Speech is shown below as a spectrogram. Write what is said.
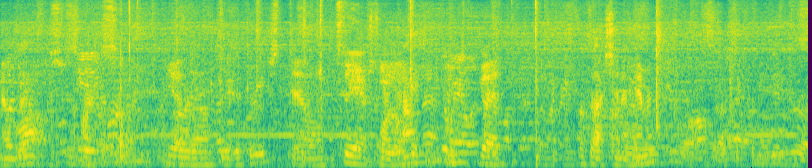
No walls. go down to the three. Still So yeah, four combat. Go ahead. Flash and a hammer. That's a pretty good draw.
